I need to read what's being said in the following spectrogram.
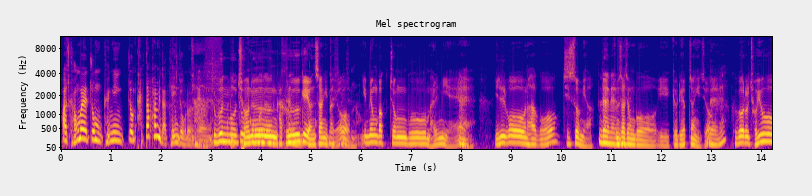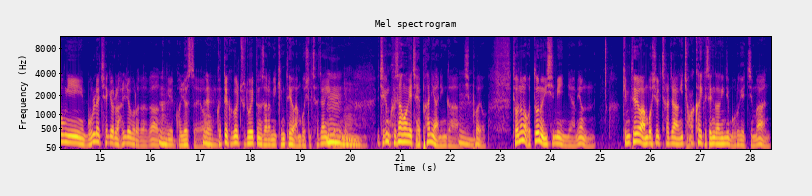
아주 정말 좀 굉장히 좀 답답합니다 개인적으로는. 예. 두분 모두 저는 그게 연상이 돼요. 이명박 정부 말미에 네. 일본하고 지소미아 군사 정보 이 교류 협정이죠. 네. 그거를 조용히 몰래 체결을 하려고 그러다가 그게 음. 걸렸어요. 네. 그때 그걸 주도했던 사람이 김태호 안보실 차장이거든요. 음. 지금 그 상황의 재판이 아닌가 음. 싶어요. 저는 어떤 의심이 있냐면 김태호 안보실 차장이 정확하게 그 생각인지 모르겠지만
